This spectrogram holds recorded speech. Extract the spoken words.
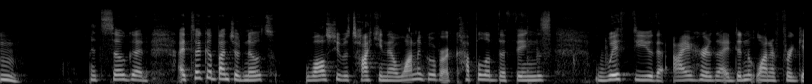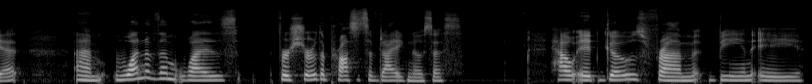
Mm, it's so good. I took a bunch of notes while she was talking. I want to go over a couple of the things with you that I heard that I didn't want to forget. Um, one of them was for sure the process of diagnosis, how it goes from being a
